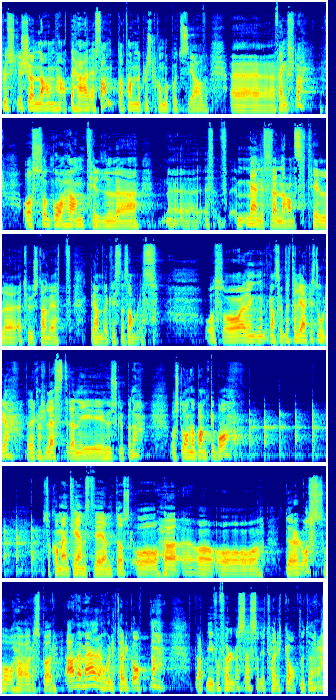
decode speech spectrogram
plutselig skjønner han at det her er sant, at han plutselig kommer på utsida av eh, fengselet. Og så går han til eh, menighetsvennene hans til eh, et hus der han vet de andre kristne samles. Og så er det en ganske detaljert historie. Dere kanskje leste den i husgruppene. Og står han og banker på. Og Så kommer en tjenestejente, og, og, og, Døra er låst, og Hør spør ja, hvem er det. Hun vil ikke åpne. Det har vært mye forfølgelse, så de tør ikke åpne døra.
